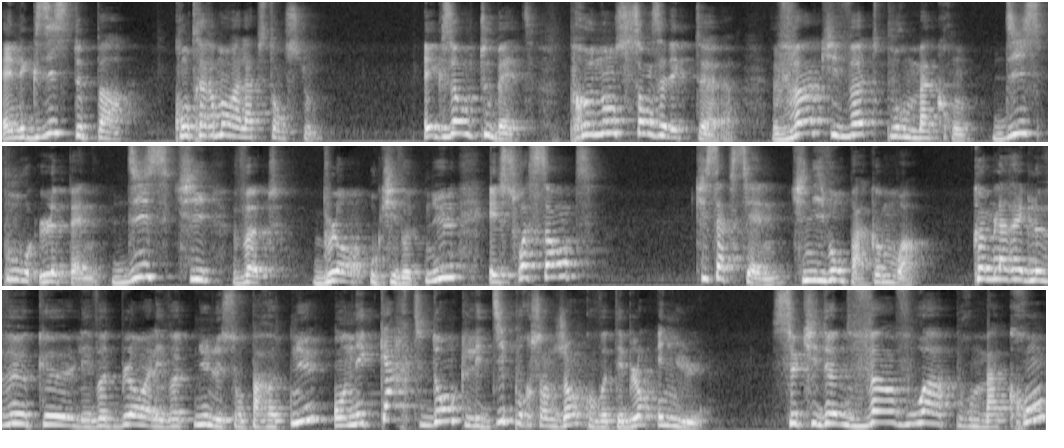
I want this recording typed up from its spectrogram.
elles n'existent pas, contrairement à l'abstention. Exemple tout bête, prenons 100 électeurs, 20 qui votent pour Macron, 10 pour Le Pen, 10 qui votent blanc ou qui votent nul, et 60 qui s'abstiennent, qui n'y vont pas, comme moi. Comme la règle veut que les votes blancs et les votes nuls ne sont pas retenus, on écarte donc les 10% de gens qui ont voté blanc et nul. Ce qui donne 20 voix pour Macron,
